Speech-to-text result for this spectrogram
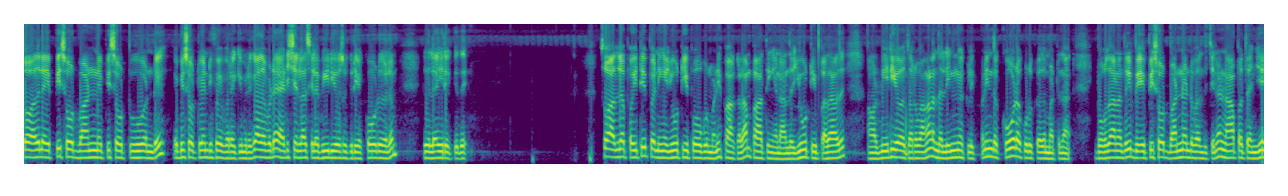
ஸோ அதில் episode one episode two and episode twenty five வரைக்கும் இருக்குது அதை விட அடிஷனலாக சில வீடியோஸுக்குரிய கோடுகளும் இதில் இருக்குது. ஸோ அதில் போயிட்டு இப்போ நீங்கள் யூடியூப் ஓப்பன் பண்ணி பார்க்கலாம். பார்த்தீங்கன்னா அந்த யூடியூப் அதாவது அவங்க வீடியோ தருவாங்க அந்த லிங்கை கிளிக் பண்ணி இந்த கோடை கொடுக்குறது மட்டும்தான். இப்போ உதாரணத்துக்கு இப்போ எபிசோட் பன்னெண்டு வந்துச்சுன்னா நாற்பத்தஞ்சு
